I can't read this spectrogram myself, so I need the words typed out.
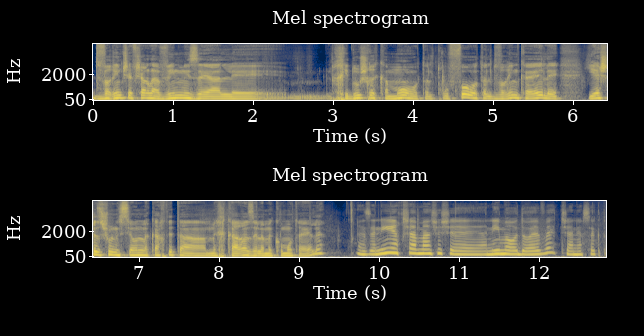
לדברים שאפשר להבין מזה על uh, חידוש רקמות, על תרופות, על דברים כאלה. יש איזשהו ניסיון לקחת את המחקר הזה למקומות האלה? אז אני עכשיו משהו שאני מאוד אוהבת, שאני עוסקת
